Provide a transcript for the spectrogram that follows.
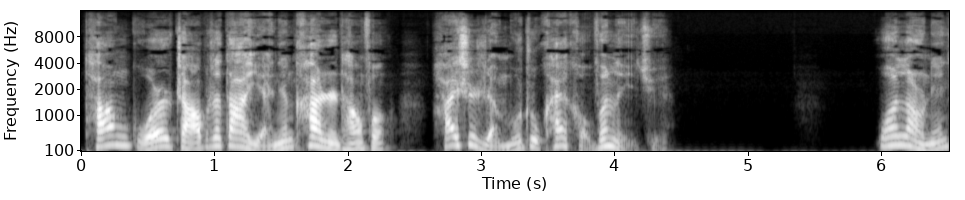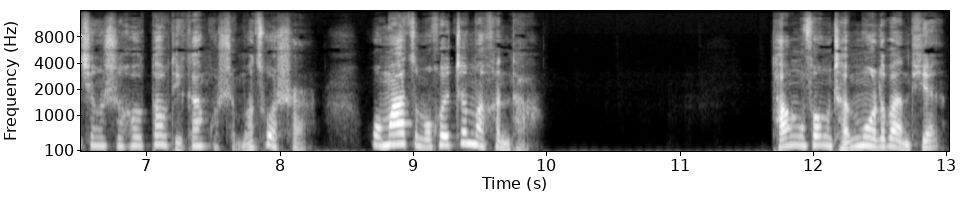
唐果儿眨巴着大眼睛看着唐风，还是忍不住开口问了一句：“我姥年轻时候到底干过什么错事儿？我妈怎么会这么恨他？”唐风沉默了半天，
